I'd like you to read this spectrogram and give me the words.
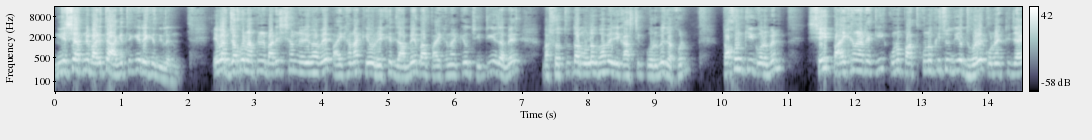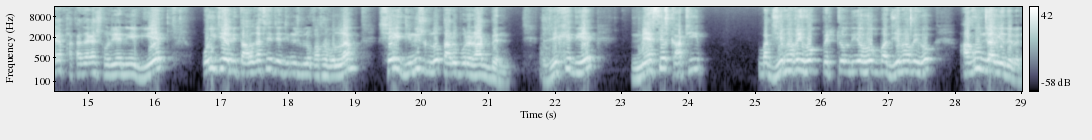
নিয়ে এসে আপনি বাড়িতে আগে থেকে রেখে দিলেন। এবার যখন আপনার বাড়ির সামনে ওইভাবে পায়খানা কেউ রেখে যাবে বা পায়খানা কেউ ছিটিয়ে যাবে বা শত্রুতামূলকভাবে যে কাজটি করবে যখন, তখন কি করবেন? সেই পায়খানাটা কি কোনো পাত কোনো কিছু দিয়ে ধরে কোনো একটি জায়গায় ফাঁকা জায়গায় সরিয়ে নিয়ে গিয়ে ওই যে আমি তাল গাছে যে জিনিসগুলো কথা বললাম, সেই জিনিসগুলো তার উপরে রাখবেন। রেখে দিয়ে ম্যাসের কাঠি বা যেভাবেই হোক, পেট্রোল দিয়ে হোক বা যেভাবেই হোক, আগুন জ্বালিয়ে দেবেন।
